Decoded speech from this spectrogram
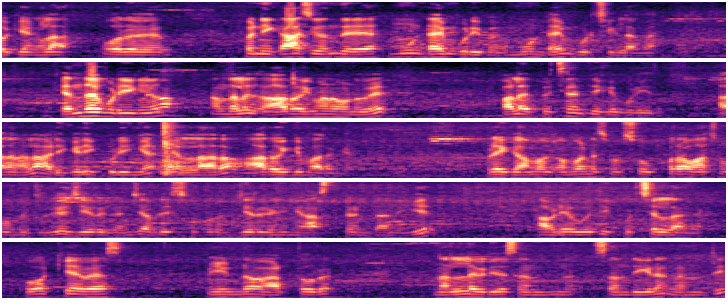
ஓகேங்களா? ஒரு இப்போ நீ காசு வந்து மூணு டைம் குடிப்பேங்க. மூணு டைம் குடிச்சிக்கலாங்க. எந்த குடிங்களோ அந்தளவுக்கு ஆரோக்கியமான உணவு பல பிரச்சனை தீர்க்கக்கூடியது. அதனால் அடிக்கடி குடிங்க. எல்லாரும் ஆரோக்கியமாக இருங்க. அப்படியே கம கமன்னு சூப்பராக வாசம் வந்துட்டுருக்கு. ஜீரகஞ்சி கஞ்சி அப்படியே சூப்பர் ஜீரகஞ்சி ஆஸ்திரன் அன்றைக்கி அப்படியே ஊற்றி குடிச்சிடலாங்க. ஓகே வேஸ். மீண்டும் அடுத்த ஒரு நல்ல வீடியோ சந் சந்திக்கிறேன். நன்றி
